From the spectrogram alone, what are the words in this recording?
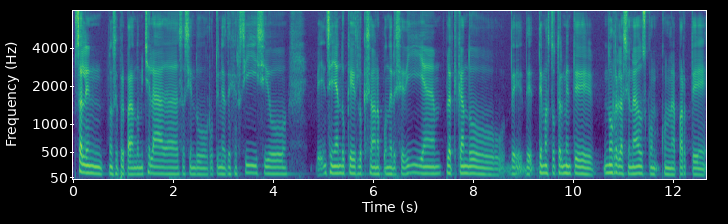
Salen, no sé, preparando micheladas, haciendo rutinas de ejercicio, enseñando qué es lo que se van a poner ese día, platicando de, temas totalmente no relacionados con, la, parte,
